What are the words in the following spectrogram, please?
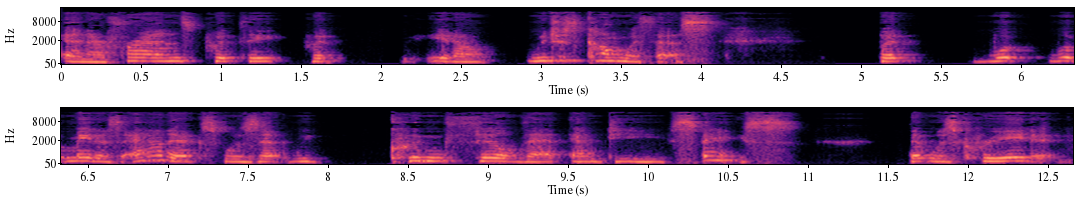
and our friends. Put the put, you know, we just come with this. But what what made us addicts was that we couldn't fill that empty space that was created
